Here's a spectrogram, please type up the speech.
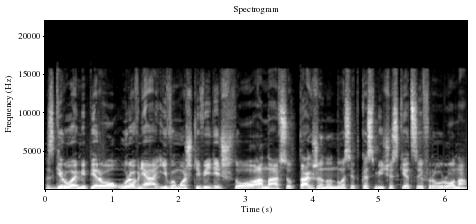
с героями первого уровня, и вы можете видеть, что она все так же наносит космические цифры урона.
